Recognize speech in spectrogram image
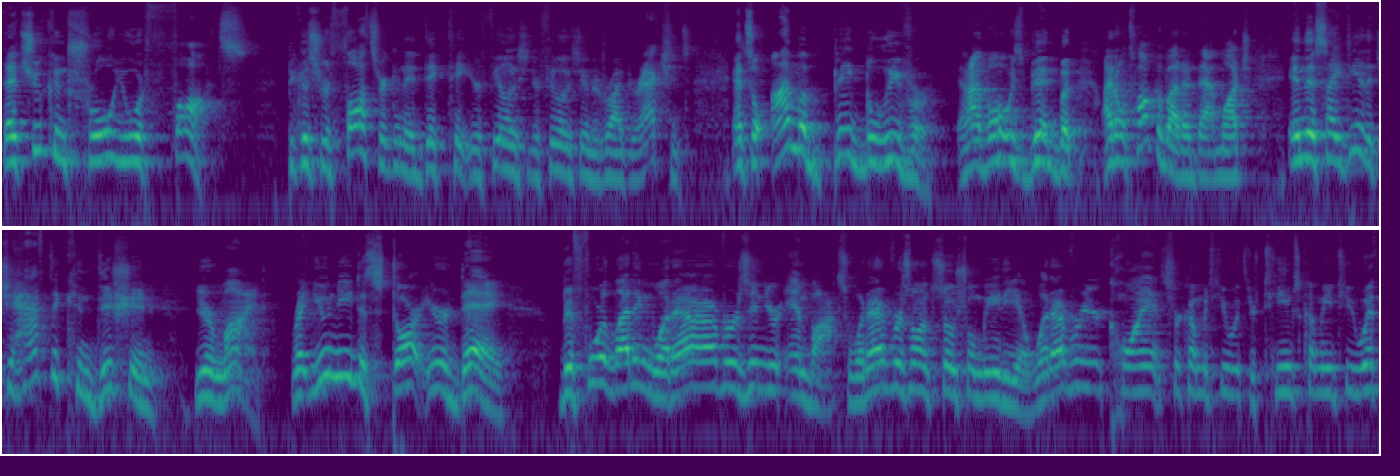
that you control your thoughts because your thoughts are going to dictate your feelings and your feelings are going to drive your actions. And so I'm a big believer, and I've always been, but I don't talk about it that much, in this idea that you have to condition your mind, right? You need to start your day before letting whatever's in your inbox, whatever's on social media, whatever your clients are coming to you with, your team's coming to you with,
